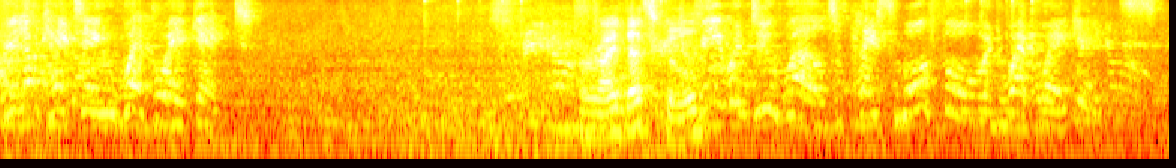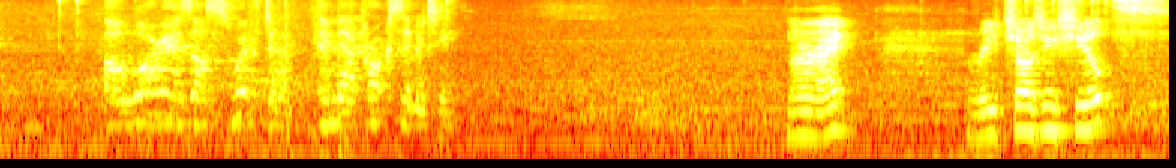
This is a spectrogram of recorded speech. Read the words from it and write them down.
Relocating Webway Gate. Alright, that's cool. We would do well to place more forward Webway Gates. Our warriors are swifter in their proximity. Alright. Recharging shields.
